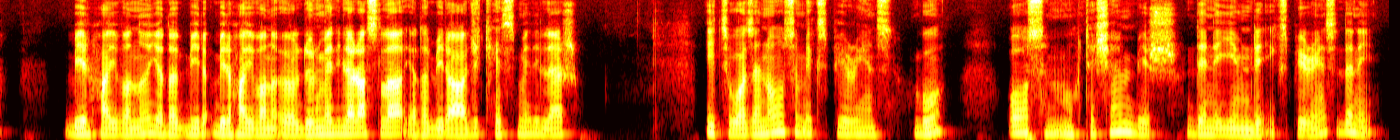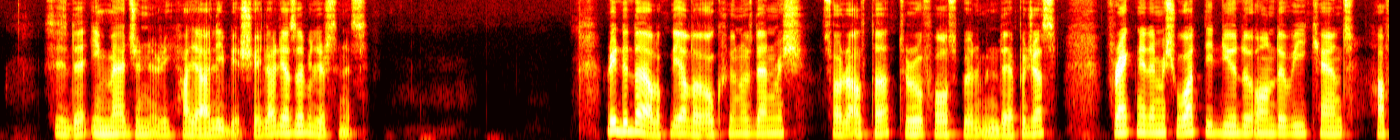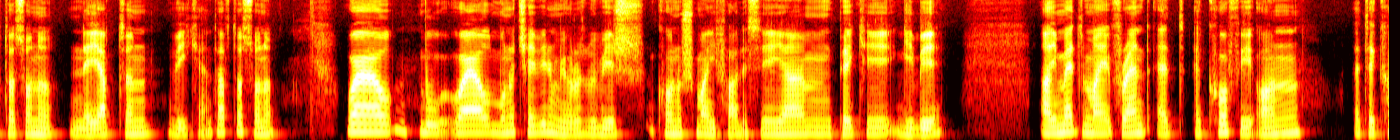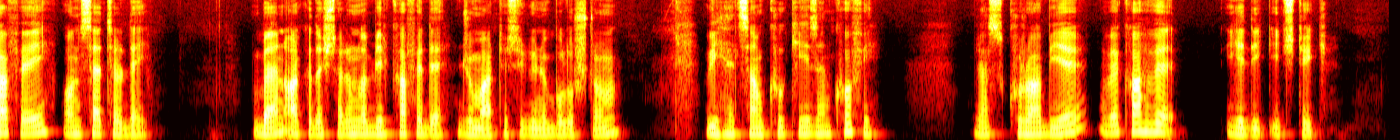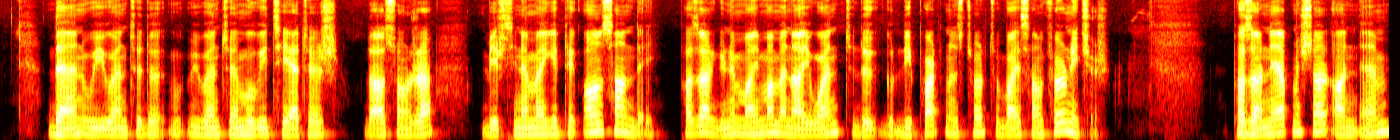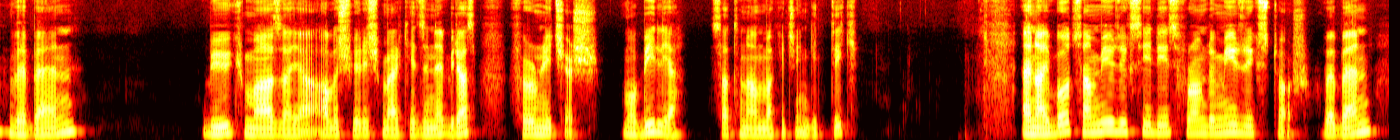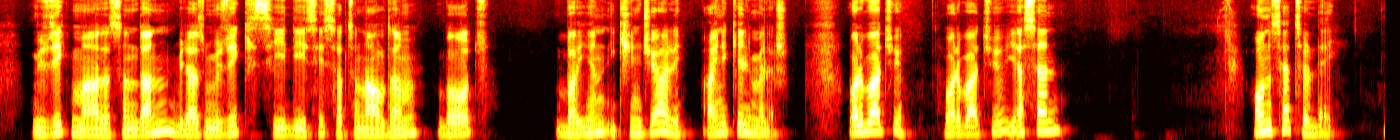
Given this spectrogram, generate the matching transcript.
bir hayvanı ya da bir, bir hayvanı öldürmediler asla ya da bir ağacı kesmediler. It was an awesome experience. Bu awesome, muhteşem bir deneyimdi. Experience, deneyim. Siz de imaginary, hayali bir şeyler yazabilirsiniz. Read the dialogue, diyaloğu okuyunuz denmiş. Sonra altta true false bölümünde yapacağız. Frank ne demiş? What did you do on the weekend? Hafta sonu ne yaptın? Weekend hafta sonu. Well, bu well bunu çevirmiyoruz. Bu bir konuşma ifadesi. Yani peki gibi. I met my friend at a coffee on at a cafe on Saturday. Ben arkadaşlarımla bir kafede cumartesi günü buluştum. We had some cookies and coffee. Biraz kurabiye ve kahve yedik, içtik. Then we went to the we went to a movie theater. Daha sonra bir sinemaya gittik on Sunday. Pazar günü my mom and I went to the department store to buy some furniture. Pazar ne yapmışlar? Annem ve ben büyük mağazaya, alışveriş merkezine biraz furniture, mobilya satın almak için gittik. And I bought some music CDs from the music store. Ve ben müzik mağazasından biraz müzik CD'si satın aldım. Bought, buy'ın ikinci hali. Aynı kelimeler. What about you? What about you? Ya sen? On Saturday,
